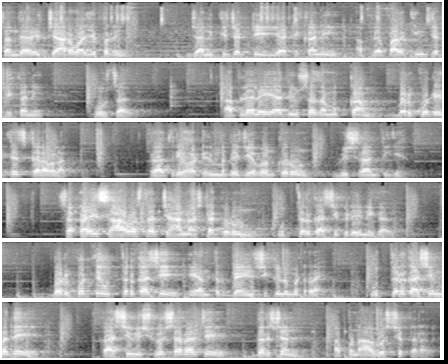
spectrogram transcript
संध्याकाळी चार वाजेपर्यंत जानकी चट्टी या ठिकाणी आपल्या पार्किंगच्या ठिकाणी पोहोचावे. आपल्याला या दिवसाचा मुक्काम बरकोट येथेच करावा लागतो. रात्री हॉटेलमध्ये जेवण करून विश्रांती घ्या सकाळी सहा वाजता चहा नाश्ता करून उत्तर काशीकडे निघावे. बरकोट ते उत्तर काशी हे अंतर ब्याऐंशी किलोमीटर आहे. उत्तर काशीमध्ये काशी विश्वेश्वराचे दर्शन आपण अवश्य करावे.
